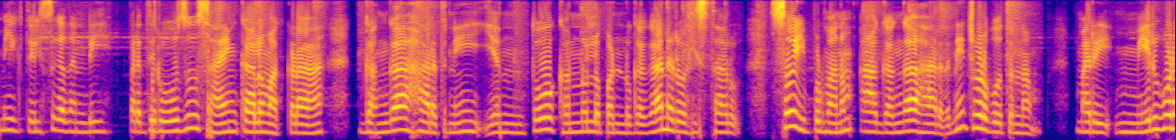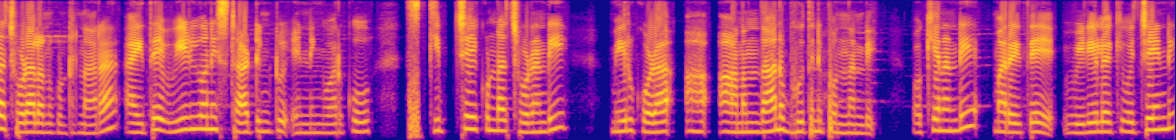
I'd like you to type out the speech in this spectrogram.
మీకు తెలుసు కదండి. ప్రతిరోజు సాయంకాలం అక్కడ గంగా హారతిని ఎంతో కన్నుల పండుగగా నిర్వహిస్తారు. సో ఇప్పుడు మనం ఆ గంగా హారతిని చూడబోతున్నాం. మరి మీరు కూడా చూడాలనుకుంటున్నారా? అయితే వీడియోని స్టార్టింగ్ టు ఎండింగ్ వరకు స్కిప్ చేయకుండా చూడండి. మీరు కూడా ఆ ఆనందానుభూతిని పొందండి. ఓకేనండి? మరైతే వీడియోలోకి వచ్చేయండి.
